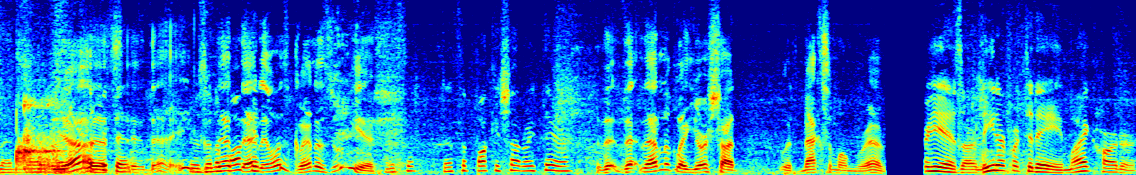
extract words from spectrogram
Yeah, that's, at that. that, hey, It was in that, that- it was Glen Azumi-ish. That's a that's a pocket shot right there. That, that, that looked like your shot with maximum rev. Here he is, our leader for today, Mike Hartter.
